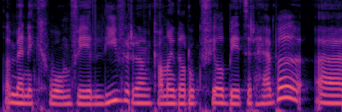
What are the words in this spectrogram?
dan ben ik gewoon veel liever. Dan kan ik dat ook veel beter hebben. Uh,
